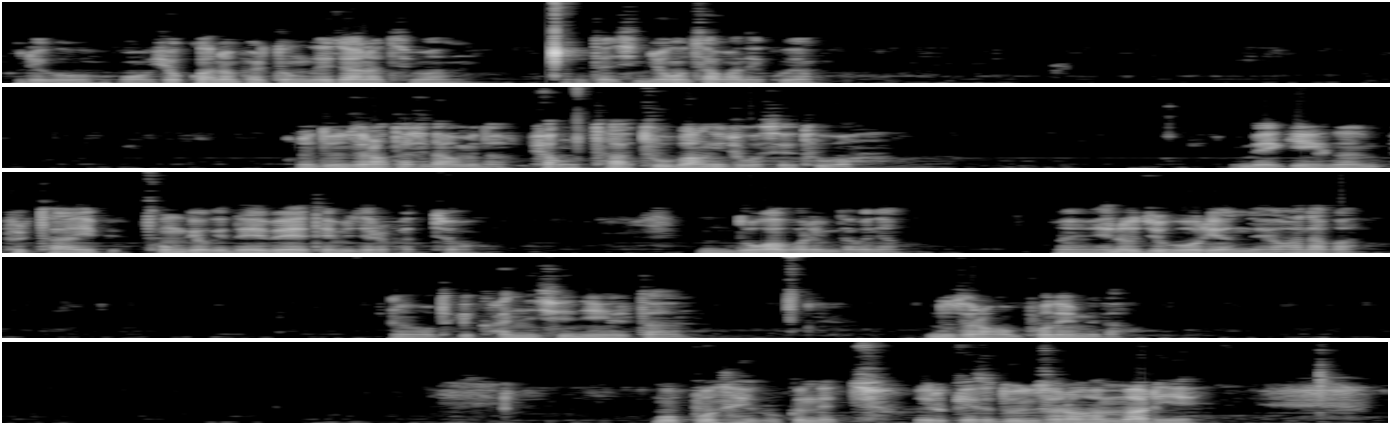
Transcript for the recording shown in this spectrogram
그리고 어, 효과는 발동되지 않았지만 일단 신종은 잡아냈고요. 눈사랑 다시 나옵니다. 평타 두 방이 죽었어요. 두 방. 매깅은 풀타입 공격에 4배의 데미지를 받죠. 음, 녹아버립니다. 그냥. 네, 에너지볼이었네요. 하나가. 네, 어떻게 간신히 일단 눈사랑은 보냅니다. 못 보내고 끝냈죠. 이렇게 해서 눈사랑 한 마리에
